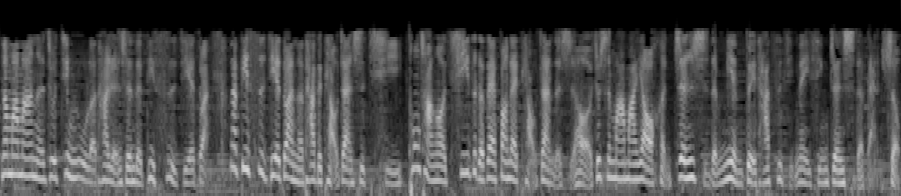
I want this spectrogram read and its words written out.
那妈妈呢就进入了她人生的第四阶段。那第四阶段呢，她的挑战是七。通常哦，七这个在放在挑战的时候，就是妈妈要很真实的面对她自己内心真实的感受。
